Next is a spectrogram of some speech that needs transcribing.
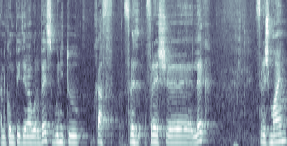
and compete in our best. We need to have fresh, fresh uh, leg, fresh mind,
